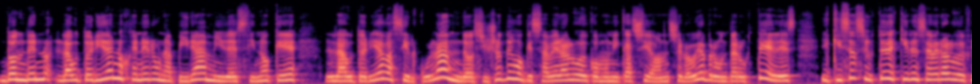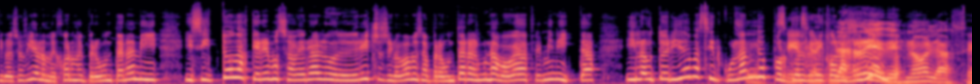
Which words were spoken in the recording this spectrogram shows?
donde no- la autoridad no genera una pirámide, sino que la autoridad va circulando. Si yo tengo que saber algo de comunicación, se lo voy a preguntar a ustedes, y quizás si ustedes quieren saber algo de filosofía, a lo mejor me preguntan a mí, y si todas queremos saber algo de derecho, se lo vamos a preguntar a alguna abogada feminista, y la autoridad va circulando Sí, porque sí, el cierto. Las reconocimiento... redes, ¿no? Las, Sí.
